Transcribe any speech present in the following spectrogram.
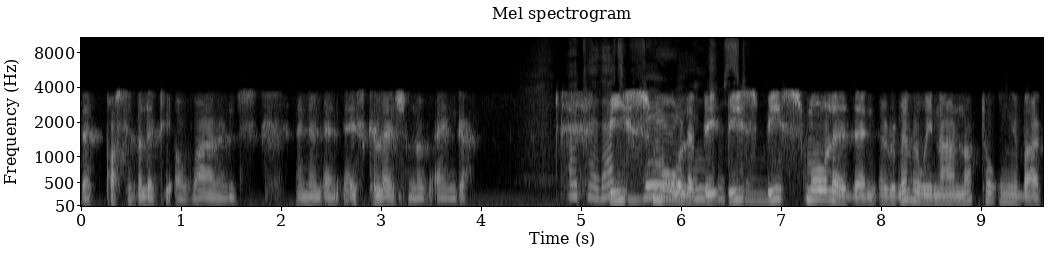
that possibility of violence and an, an escalation of anger. Okay, that's be very smaller. Be, be, be smaller than. Remember, we're now not talking about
